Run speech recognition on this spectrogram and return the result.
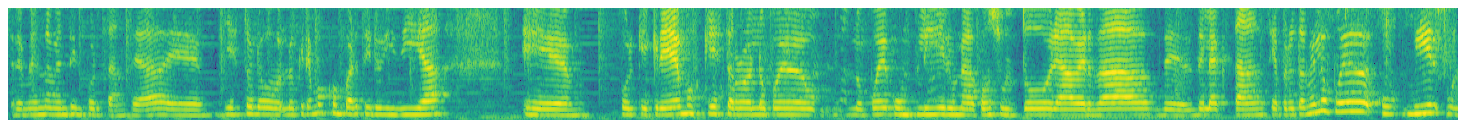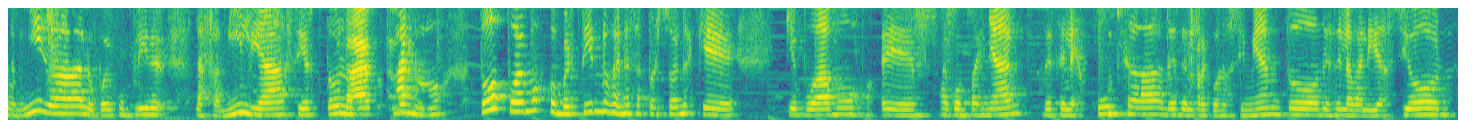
Tremendamente importante. ¿ah? Eh, y esto lo, lo, queremos compartir hoy día. Eh, porque creemos que este rol lo puede, lo puede cumplir una consultora, ¿verdad?, de, lactancia, pero también lo puede cumplir una amiga, lo puede cumplir la familia, ¿cierto? Los hermanos. Todos podemos convertirnos en esas personas que, podamos eh, acompañar desde la escucha, desde el reconocimiento, desde la validación.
